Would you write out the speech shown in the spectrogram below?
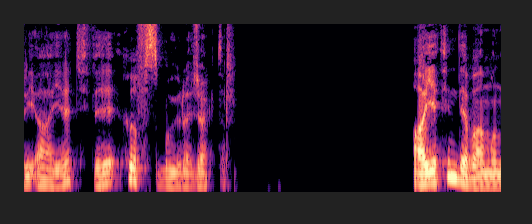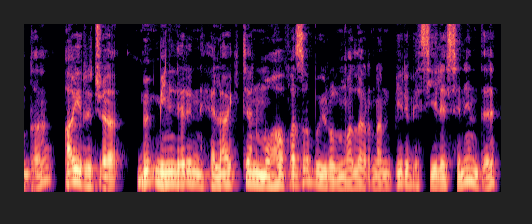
riayet ve hıfz buyuracaktır. Ayetin devamında ayrıca müminlerin helakten muhafaza buyurulmalarının bir vesilesinin de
